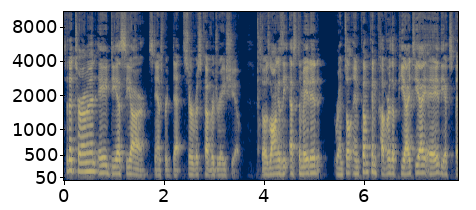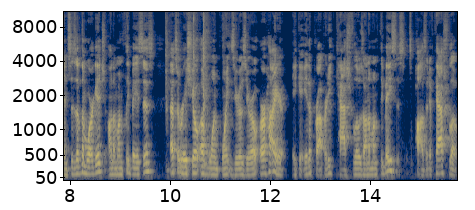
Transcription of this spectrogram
to determine a DSCR, stands for debt service coverage ratio. So as long as the estimated rental income can cover the PITIA, the expenses of the mortgage on a monthly basis. That's a ratio of 1.00 or higher, aka the property cash flows on a monthly basis. It's positive cash flow.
